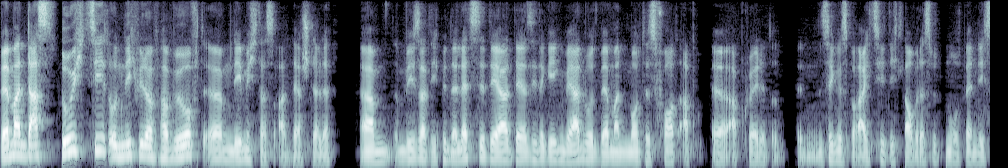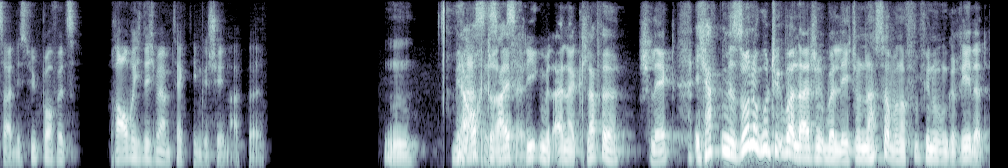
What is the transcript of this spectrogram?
wenn man das durchzieht und nicht wieder verwirft, ähm, nehme ich das an der Stelle. Ähm, wie gesagt, ich bin der Letzte, der, der sich dagegen wehren wird, wenn man Montes Ford up, äh, upgradet und in den Singles-Bereich zieht. Ich glaube, das wird notwendig sein. Die Street Profits brauche ich nicht mehr im Tech-Team geschehen aktuell. Hm. Wer das auch drei Fliegen mit einer Klappe schlägt. Ich habe mir so eine gute Überleitung überlegt und dann hast du aber noch fünf Minuten geredet.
